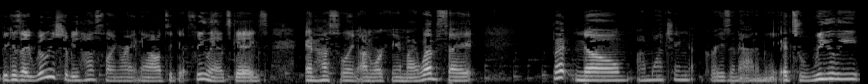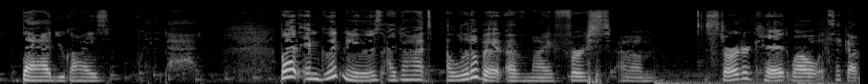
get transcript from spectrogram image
because I really should be hustling right now to get freelance gigs and hustling on working on my website. But no, I'm watching Grey's Anatomy. It's really bad, you guys. Really bad. But in good news, I got a little bit of my first um, starter kit. Well, it's like a,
